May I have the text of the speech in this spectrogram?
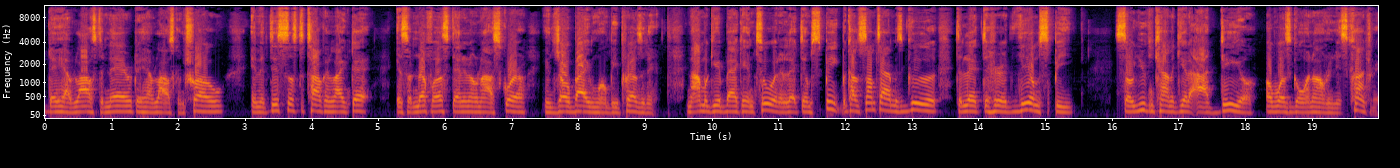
They have lost the narrative. They have lost control. And if this sister talking like that, It's enough of us standing on our square and Joe Biden won't be president. Now I'm gonna get back into it and let them speak because sometimes it's good to let to hear them speak so you can kind of get an idea of what's going on in this country.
